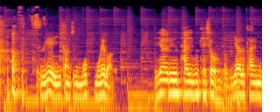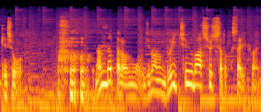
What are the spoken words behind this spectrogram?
すげえいい感じにも盛れば、リアルタイム化粧みたいな。リアルタイム化粧。なんだったらもう自分あの VTuber 出社とかしたいですからね。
